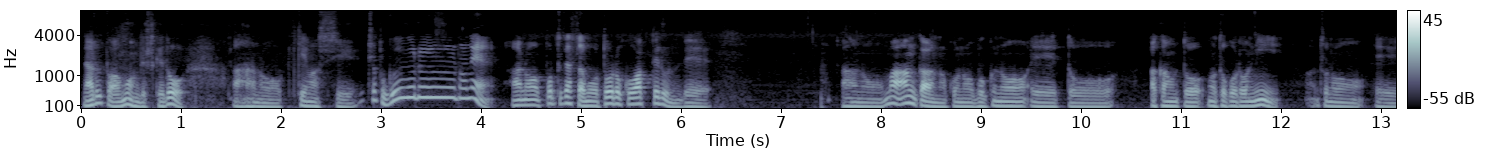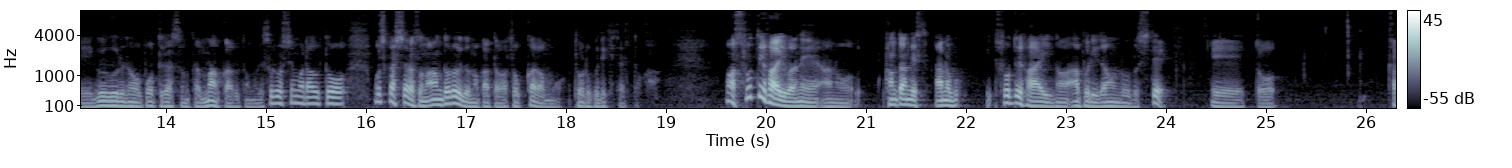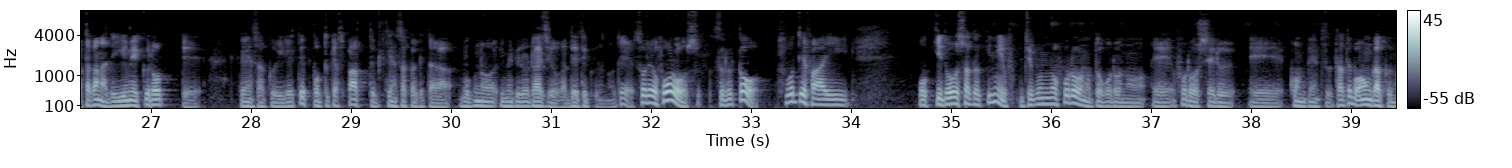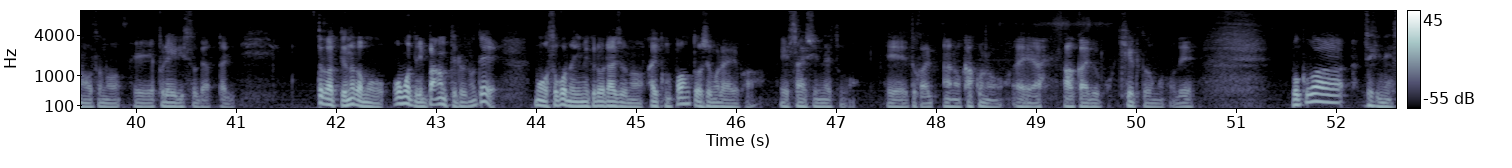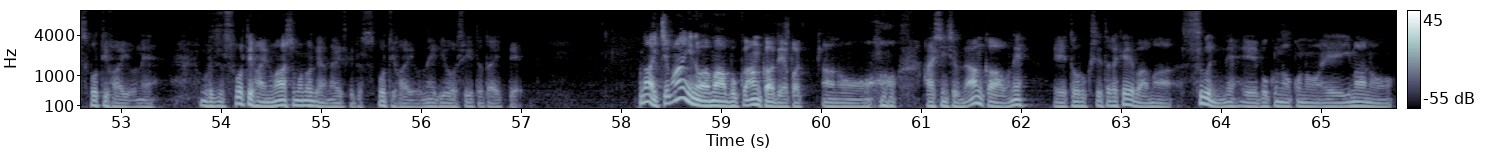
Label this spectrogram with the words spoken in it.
なるとは思うんですけど、あの、聞けますし、ちょっと Google のね、あの、ポッドキャストはもう登録終わってるんで、あの、まあ、アンカーのこの僕の、えっ、ー、と、アカウントのところに、その、えー、Google のポッドキャストの多分マークあると思うんで、それをしてもらうと、もしかしたらその Android の方はそこからも登録できたりとか。まあ、Spotify はね、あの、簡単です。あの、Spotify のアプリダウンロードして、えっ、ー、と、カタカナで夢黒って検索入れて、ポッドキャストパッて検索かけたら、僕の夢キロラジオが出てくるので、それをフォローすると、Spotify を起動した時に自分のフォローのところの、えー、フォローしてる、えー、コンテンツ、例えば音楽のその、えー、プレイリストであったり、とかっていうのがもう表にバンってるので、もうそこのユニクロラジオのアイコンポンと押してもらえれば、えー、最新のやつも、えー、とか、あの過去の、えー、アーカイブも聞けると思うので、僕はぜひね、Spotify をね、別に Spotify の回し物ではないですけど、Spotify をね、利用していただいて、まあ一番いいのは、まあ僕アンカーでやっぱ、あのー、配信してるんで、アンカーをね、えー、登録していただければ、まあすぐにね、えー、僕のこの、え、今の、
